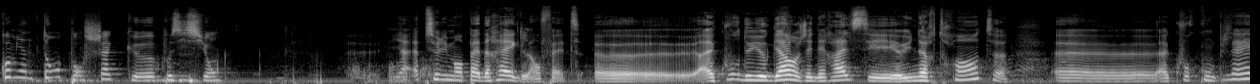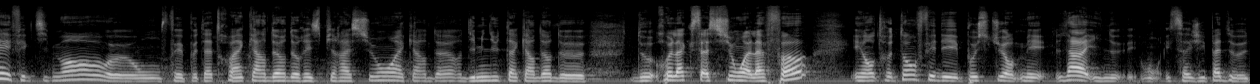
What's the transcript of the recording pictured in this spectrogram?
combien de temps pour chaque euh, position? Il n'y a absolument pas de règle en fait. Euh, un cours de yoga en général c'est 1h30. Euh, un cours complet, effectivement, euh, on fait peut-être un quart d'heure de respiration, un quart d'heure, 10 minutes, un quart d'heure de relaxation à la fin. Et entre-temps, on fait des postures. Mais là, il ne il s'agit pas de,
